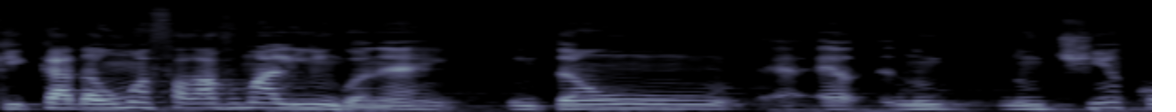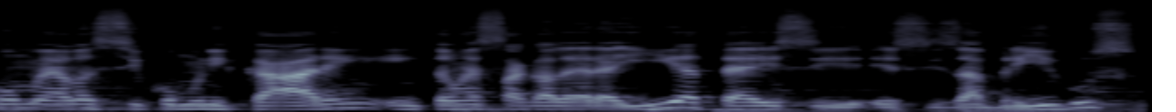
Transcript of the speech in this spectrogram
que cada uma falava uma língua, né? Então é, é, não, não tinha como elas se comunicarem. Então essa galera ia até esse, esses abrigos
